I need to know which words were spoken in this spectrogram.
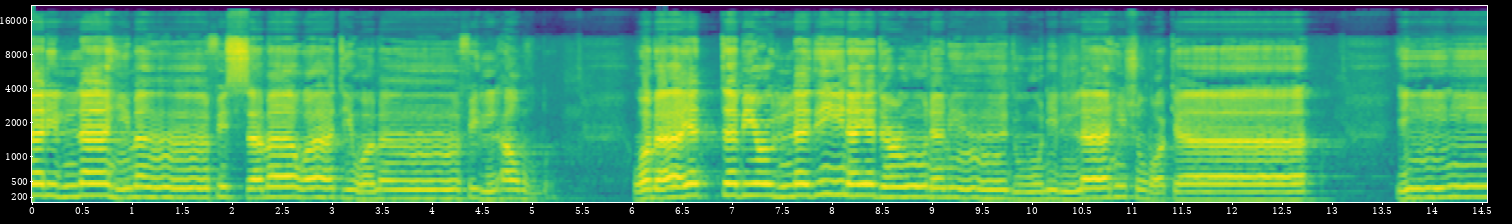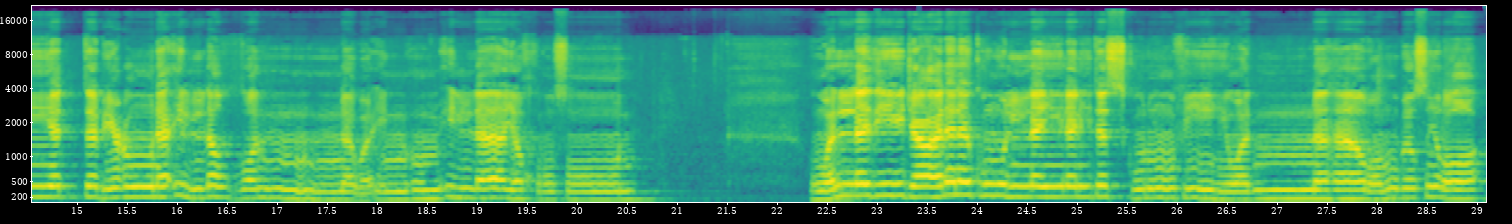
لله من في السماوات ومن في الأرض وما يتبع الذين يدعون من دون الله شركاء إن يتبعون إلا الظن وإن هم إلا يخرصون هو الذي جعل لكم الليل لتسكنوا فيه والنهار مبصرا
